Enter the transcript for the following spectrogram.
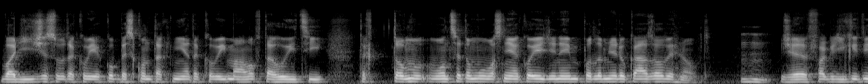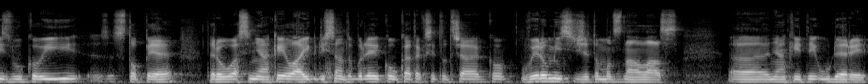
vadí, že jsou takový jako bezkontaktní a takový málo vtahující, tak tomu, on se tomu vlastně jako jediným podle mě dokázal vyhnout. Mm-hmm. Že fakt díky té zvukové stopě, kterou asi nějaký like, když se na to bude koukat, tak si to třeba jako uvědomí si, že to moc nahlas, nějaký ty údery,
